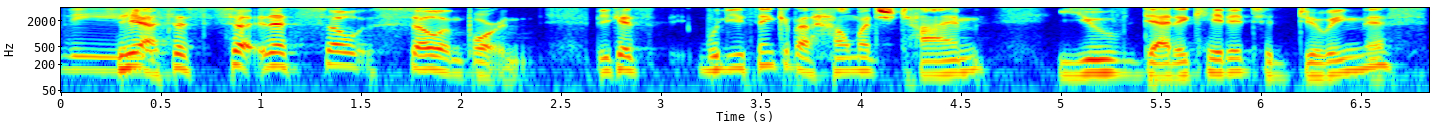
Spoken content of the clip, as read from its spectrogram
the Yes, that's so, that's so so important because when you think about how much time you've dedicated to doing this,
